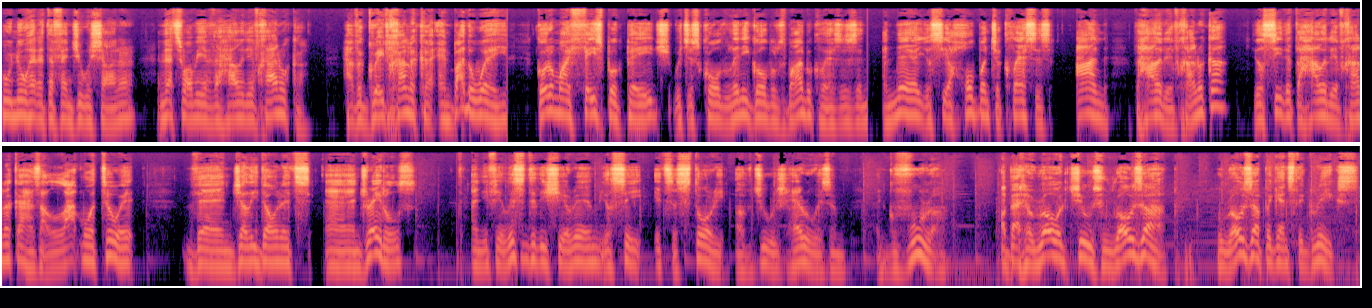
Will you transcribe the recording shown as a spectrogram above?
who knew how to defend Jewish honor. And that's why we have the holiday of Chanukah. Have a great Chanukah. And by the way, go to my Facebook page, which is called Lenny Goldberg's Bible Classes. And, and there you'll see a whole bunch of classes on the holiday of Chanukah. You'll see that the holiday of Chanukah has a lot more to it than jelly donuts and dreidels. And if you listen to these shiurim, you'll see it's a story of Jewish heroism and gvura about heroic Jews who rose up, who rose up against the Greeks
